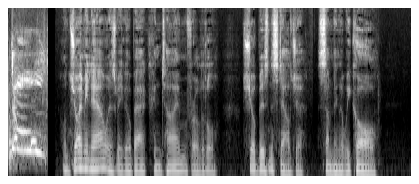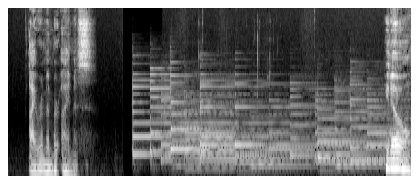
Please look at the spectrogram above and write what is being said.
Well, join me now as we go back in time for a little showbiz nostalgia, something that we call I Remember Imus. You know,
